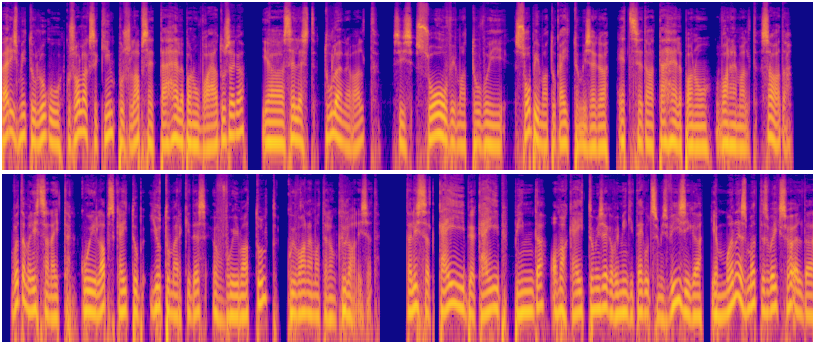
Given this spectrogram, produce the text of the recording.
päris mitu lugu, kus ollakse kimpus lapse tähelepanu vajadusega ja sellest tulenevalt siis soovimatu või sobimatu käitumisega, et seda tähelepanu vanemalt saada. võtame lihtsa näite, kui laps käitub jutumärkides võimatult, kui vanematel on külalised ta lihtsalt käib ja käib pinda oma käitumisega või mingi tegutsemisviisiga ja mõnes mõttes võiks öelda,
